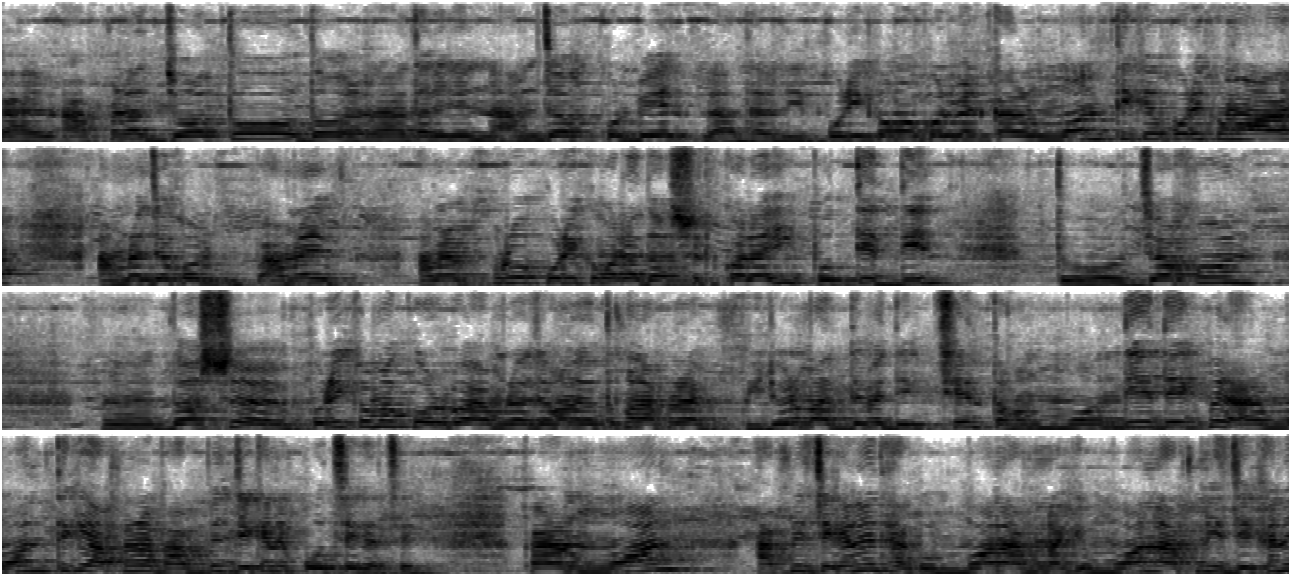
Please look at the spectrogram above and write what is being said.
কারণ আপনারা যত রাধারানীর নাম জপ করবেন, রাধারানীর পরিক্রমা করবেন, কারণ মন থেকে পরিক্রমা হয়। আমরা যখন, আমরা আমরা পুরো পরিক্রমাটা দর্শন করাই প্রত্যেক দিন তো যখন দর্শন পরিক্রমা করব আমরা, যখন যতক্ষণ আপনারা ভিডিওর মাধ্যমে দেখছেন, তখন মন দিয়ে দেখবেন আর মন থেকে আপনারা ভাববেন যেখানে পৌঁছে গেছেন কারণ মন, আপনি যেখানেই থাকুন, মন আপনাকে, মন আপনি যেখানে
